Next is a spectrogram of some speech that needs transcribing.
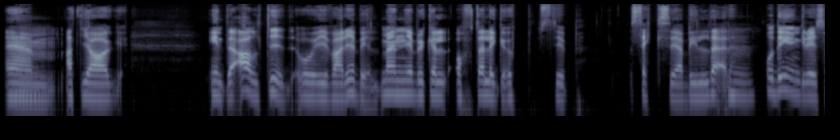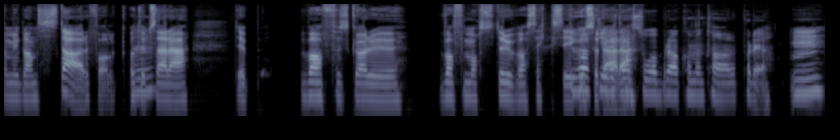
Ehm, att jag, inte alltid och i varje bild, men jag brukar ofta lägga upp typ sexiga bilder. Och det är ju en grej som ibland stör folk. Och typ så här, typ, varför ska du, varför måste du vara sexig Du har och skrivit en så bra kommentar på det. Mm.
